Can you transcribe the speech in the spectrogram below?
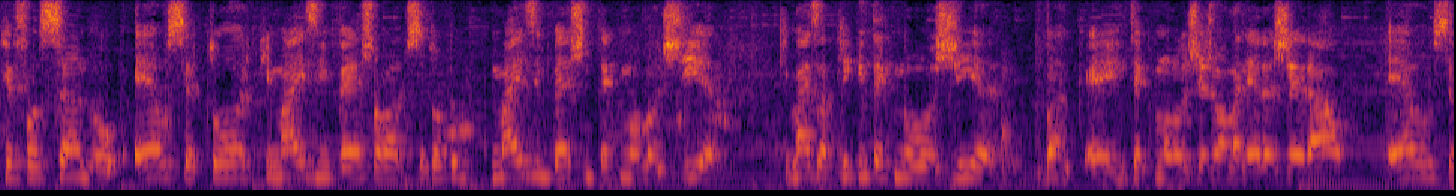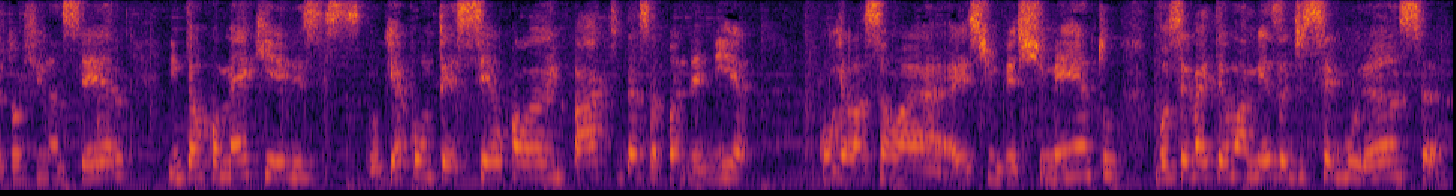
reforçando, é o setor que mais investe, ao lado do setor público, que mais investe em tecnologia, que mais aplica em tecnologia, é, em tecnologia de uma maneira geral, é o setor financeiro. Então, como é que eles, o que aconteceu, qual é o impacto dessa pandemia com relação a, a este investimento? Você vai ter uma mesa de segurança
